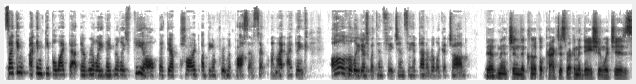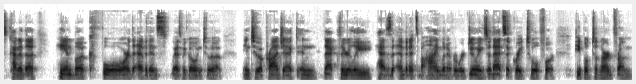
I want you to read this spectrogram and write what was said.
So I think I think people like that. They're really they really feel that they're part of the improvement process, and, and I, I think all of the leaders within CHNC have done a really good job. Bev mentioned the clinical practice recommendation, which is kind of the handbook for the evidence as we go into a into a project and that clearly has the evidence behind whatever we're doing. So that's a great tool for people to learn from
